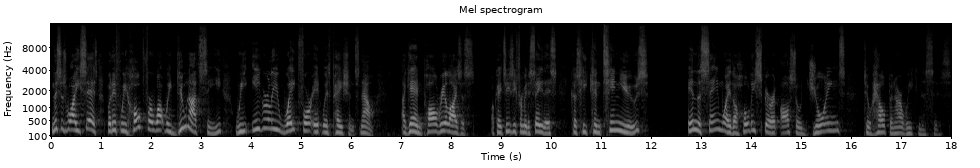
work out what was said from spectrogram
And this is why he says, But if we hope for what we do not see, we eagerly wait for it with patience. Now, again, Paul realizes, okay, it's easy for me to say this because he continues in the same way the Holy Spirit also joins to help in our weaknesses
